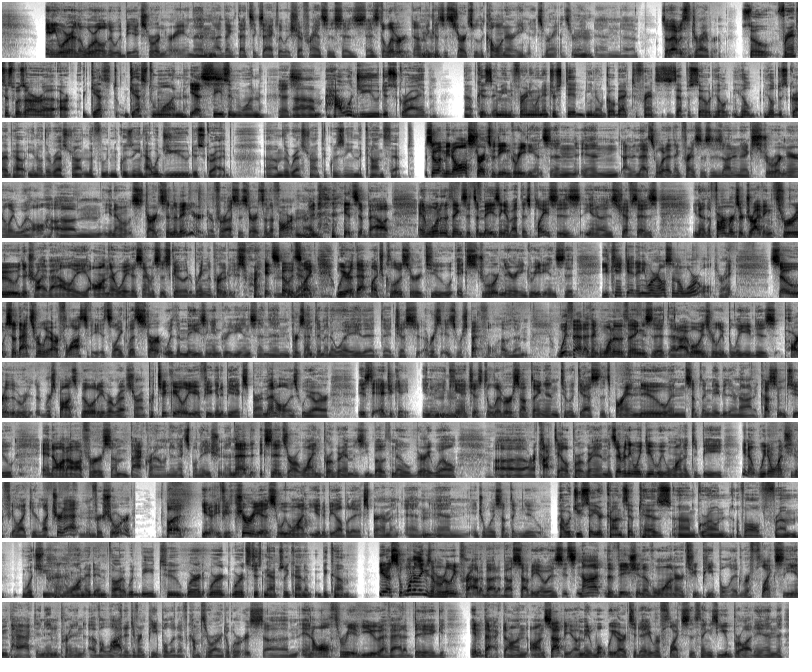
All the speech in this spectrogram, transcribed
anywhere in the world it would be extraordinary, and then I think that's exactly what Chef Francis has has delivered, um, because it starts with a culinary experience, right? And uh, so that was the driver. So Francis was our uh, our guest guest one, Yes. season one. Yes. Um, how would you describe? Because I mean, for anyone interested, you know, go back to Francis's episode. He'll he'll he'll describe how you know the restaurant and the food and cuisine. How would you describe um, the restaurant, the cuisine, the concept? So I mean, it all starts with the ingredients, and and I mean that's what I think Francis has done an extraordinarily well. Um, you know, starts in the vineyard, or for us, it starts on the farm, right? it's about, and one of the things that's amazing about this place is, you know, as Chef says, you know, the farmers are driving through the Tri Valley on their way to San Francisco to bring the produce, right? So mm-hmm. it's like we are that much closer to extraordinary ingredients that you can't get anywhere else in the world, right? So, so that's really our philosophy. It's like let's start with amazing ingredients and then present them in a way that that just is respectful of them. With that, I think one of the things that, that I've always really believed is part of the re- responsibility of a restaurant, particularly if you're going to be experimental as we are, is to educate. You know, you can't just deliver something and to a guest that's brand new and something maybe they're not accustomed to, and not offer some background and explanation. And that extends to our wine program, as you both know very well. Uh, our cocktail program, it's everything we do. We want it to be, you know, we don't want you to feel like you're lectured at for sure. But you know, if you're curious, we want you to be able to experiment and and enjoy something new. How would you say your concept has um, grown, evolved from what you wanted and thought it would be to where it- where it- where it's just naturally kind of become? You know, so one of the things I'm really proud about about Sabio is it's not the vision of one or two people. It reflects the impact and imprint of a lot of different people that have come through our doors, um, and all three of you have had a big impact on on Sabio. I mean, what we are today reflects the things you brought in.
